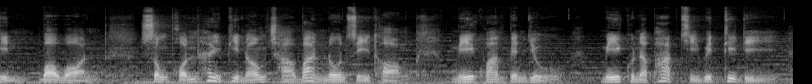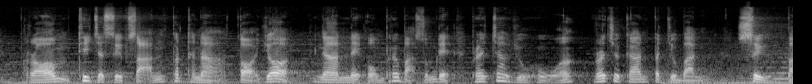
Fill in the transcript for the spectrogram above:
ถิ่น บวร ส่งผลให้พี่น้องชาวบ้านโนนสีทอง มีความเป็นอยู่ มีคุณภาพชีวิตที่ดี พร้อมที่จะสืบสารพัฒนาต่อยอด งานในองค์พระบาทสมเด็จพระเจ้าอยู่หัวรัชกาลปัจจุบันสืบไป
